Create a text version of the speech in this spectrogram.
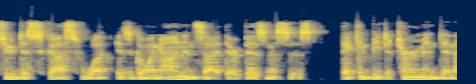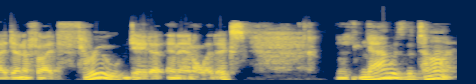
to discuss what is going on inside their businesses that can be determined and identified through data and analytics, now is the time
